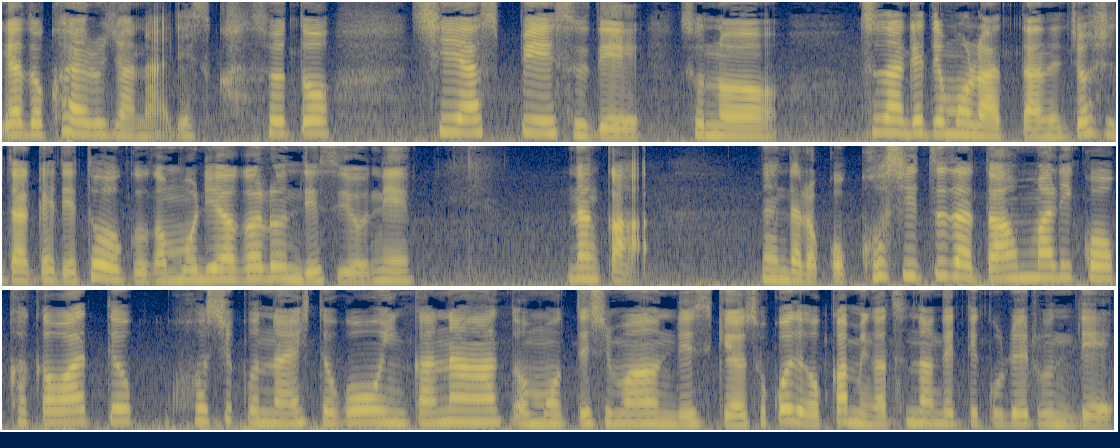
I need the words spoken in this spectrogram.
宿帰るじゃないですか。それと、シェアスペースで、その、つなげてもらったんで、女子だけでトークが盛り上がるんですよね。なんか、なんだろう、こう、個室だとあんまりこう、関わってほしくない人が多いんかなと思ってしまうんですけど、そこでおかみがつなげてくれるんで、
